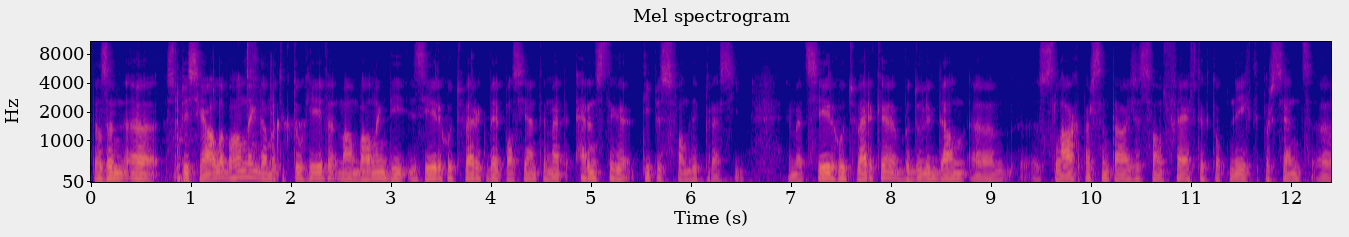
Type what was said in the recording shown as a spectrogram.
Dat is een uh, speciale behandeling, dat moet ik toegeven, maar een behandeling die zeer goed werkt bij patiënten met ernstige types van depressie. En met zeer goed werken bedoel ik dan uh, slaagpercentages van 50 tot 90 procent uh,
